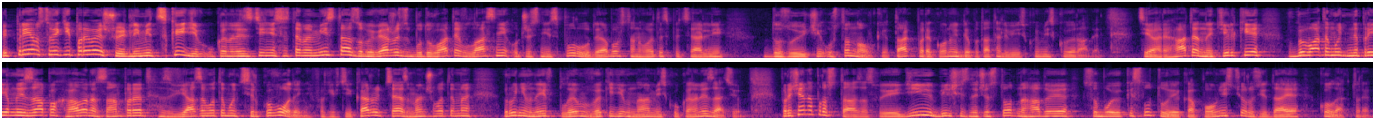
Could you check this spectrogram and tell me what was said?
Підприємства, які перевищують ліміт скидів у каналізаційній системі міста, зобов'яжуть збудувати власні очисні споруди або встановити спеціальні дозуючі установки. Так переконують депутати Львівської міської ради. Ці агрегати не тільки вбиватимуть неприємний запах, але насамперед зв'язуватимуть сірководень. Фахівці кажуть, це зменшуватиме руйнівний вплив викидів на міську каналізацію. Причина проста за своєю дією. Більшість нечистот нагадує собою кислоту, яка повністю роз'їдає колектори.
